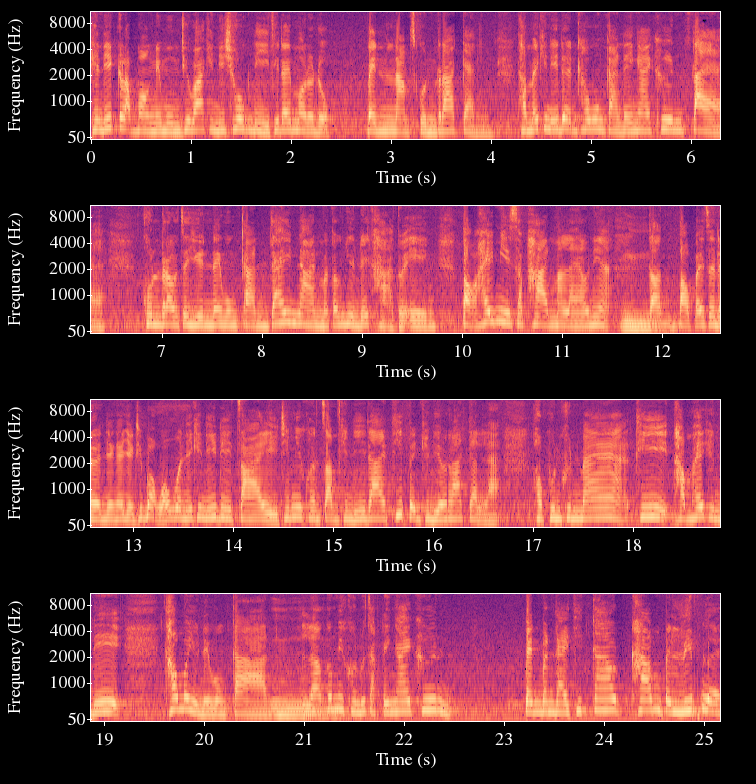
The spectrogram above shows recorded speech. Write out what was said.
คนดี้กลับมองในมุมที่ว่าเคนดี้โชคดีที่ได้มรดก เป็นนามสกุลรากแก่นทำให้เคนดี้เดินเข้าวงการได้ง่ายขึ้น แต่คนเราจะยืนในวงการได้นานมันต้องยืนด้วยขาตัวเอง ต่อให้มีสะพานมาแล้วเนี่ยอืม ต่อต่อไปจะเดินยังไงอย่างที่บอกว่าวันนี้เคนดี้ดีใจ ที่มีคนจำเคนดี้ได้ที่เป็นเคนดี้รากแก่นแหละขอบคุณคุณแม่ที่ทำให้เคนดี้เข้ามาอยู่ในวงการ แล้วก็มีคนรู้จักได้ง่ายขึ้น เป็นบันไดที่ก้าวข้ามเป็นลิฟต์เลย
